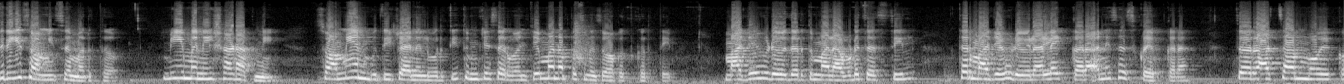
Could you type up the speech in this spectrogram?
श्री स्वामी समर्थ. मी मनीषा डाकणे स्वामी अनुभूती चॅनलवरती तुमचे सर्वांचे मनापासून स्वागत करते. माझे व्हिडिओ जर तुम्हाला आवडत असतील तर माझ्या व्हिडिओला लाईक करा आणि सबस्क्राईब करा. तर आजचा अनुभव एक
